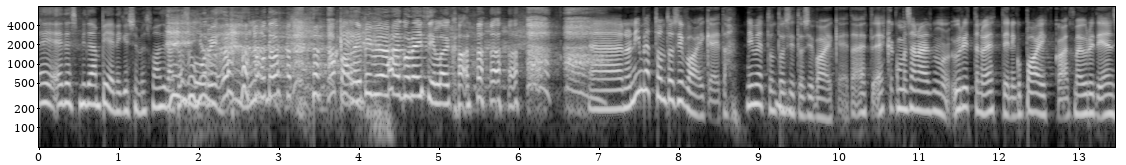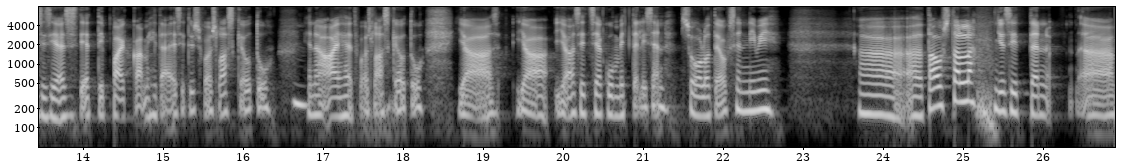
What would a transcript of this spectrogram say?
Ei edes mitään pieni kysymys, vaan sillä aika suuri. no, mutta parempi myöhään kuin ei silloinkaan. no nimet on tosi vaikeita. Nimet on tosi tosi vaikeita. Et ehkä kun mä sanoin, että mä yrittänyt etsiä niinku paikkaa, että mä yritin ensisijaisesti etsiä paikkaa, mihin tämä esitys voisi laskeutua mm. ja nämä aiheet voisi laskeutua. Ja, ja, ja sitten siellä kummitteli sen sooloteoksen nimi ää, taustalla ja sitten ää,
